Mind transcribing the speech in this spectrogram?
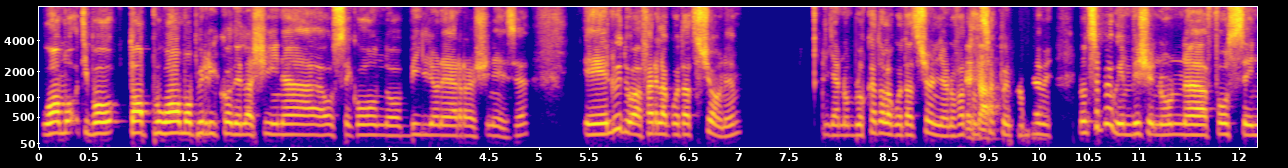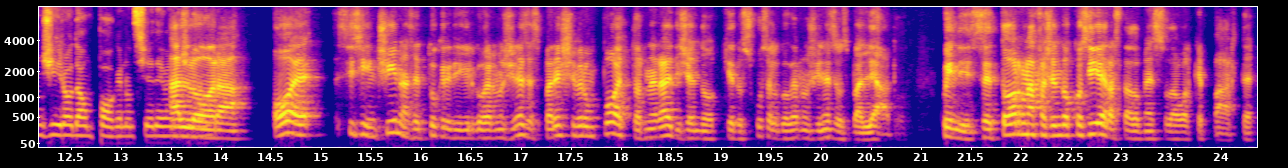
uomo, tipo top uomo più ricco della Cina o secondo billionaire cinese e lui doveva fare la quotazione gli hanno bloccato la quotazione, gli hanno fatto esatto. un sacco di problemi. Non sapevo che invece non fosse in giro da un po', che non si vedeva Allora, o è sì, sì, in Cina se tu critichi il governo cinese sparisci per un po' e tornerai dicendo chiedo scusa al governo cinese, ho sbagliato. Quindi se torna facendo così era stato messo da qualche parte,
